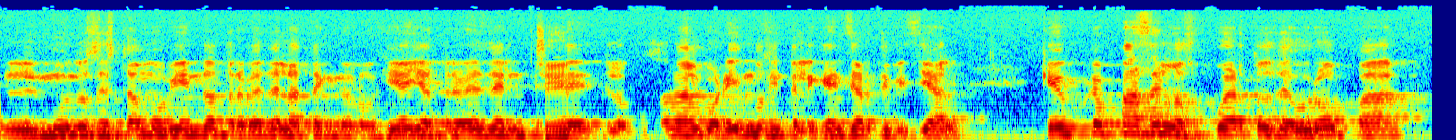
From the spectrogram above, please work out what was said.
el mundo se está moviendo a través de la tecnología y a través de, lo que son algoritmos de inteligencia artificial. ¿Qué, pasa en los puertos de Europa?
